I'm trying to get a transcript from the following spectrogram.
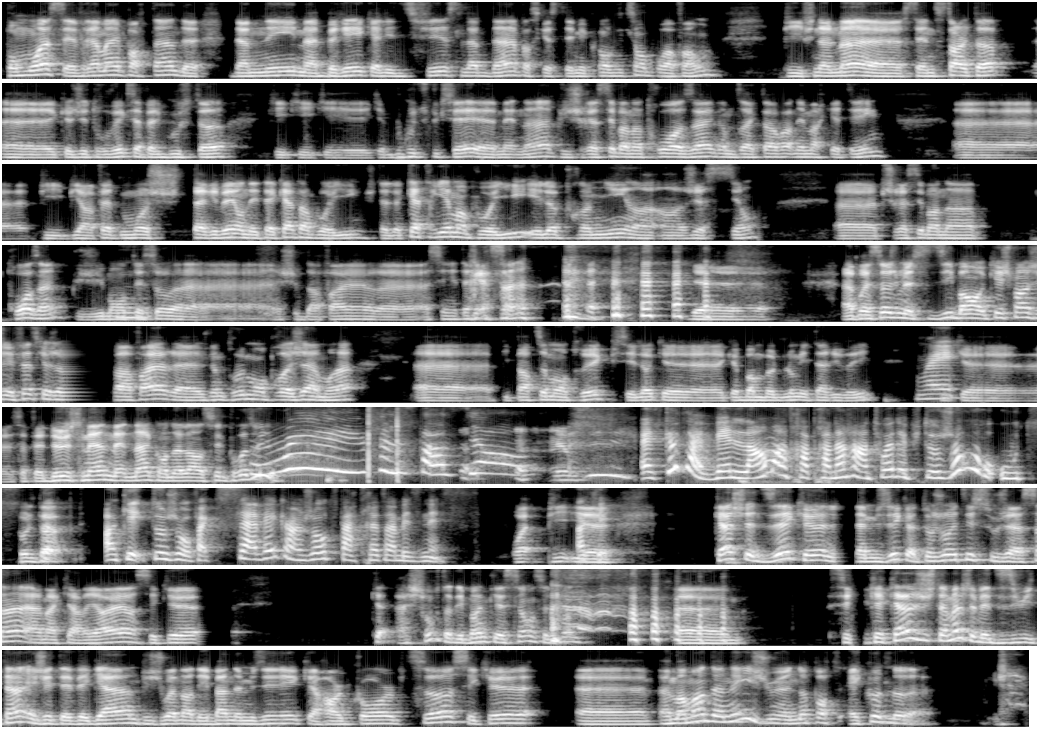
pour moi, c'est vraiment important d'amener ma brique à l'édifice là-dedans parce que c'était mes convictions profondes. Puis finalement, euh, c'était une start-up que j'ai trouvée qui s'appelle Gusta, qui, a beaucoup de succès maintenant. Puis je suis resté pendant trois ans comme directeur vente marketing. Euh, puis, en fait, moi, je suis arrivé, on était quatre employés. J'étais le quatrième employé et le premier en, gestion. Euh, puis je suis resté pendant trois ans, puis j'ai monté mm. ça à un chiffre d'affaires euh, assez intéressant. après ça, je me suis dit, bon, OK, je pense que j'ai fait ce que je vais faire. je vais me trouver mon projet à moi, puis partir mon truc. Puis c'est là que, que Bumble Bloom est arrivé. Oui. ça fait deux semaines maintenant qu'on a lancé le produit. Oui! Est-ce que tu avais l'âme entrepreneur en toi depuis toujours ou tu... Tout le temps. OK, toujours. Fait que tu savais qu'un jour, tu partirais ton business. Ouais, puis euh, quand je te disais que la musique a toujours été sous-jacent à ma carrière, c'est que, ah, je trouve que tu as des bonnes questions, c'est le fun. C'est que quand justement j'avais 18 ans et j'étais vegan, puis je jouais dans des bandes de musique hardcore, tout ça, c'est que euh, à un moment donné, j'ai eu une opportunité. Écoute, là,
